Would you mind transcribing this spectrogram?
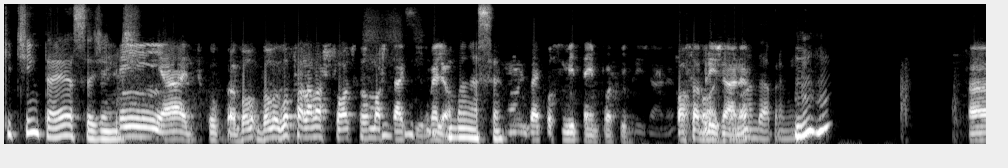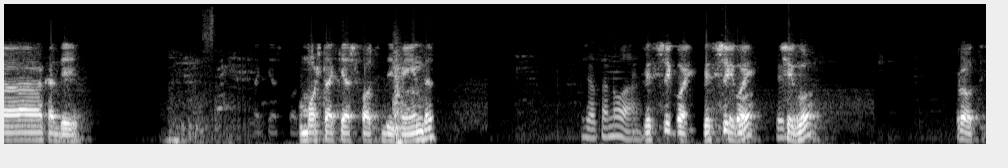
Que tinta é essa, gente? Sim, ai, desculpa. Vou, vou, vou falar nas fotos que eu vou mostrar aqui. Melhor. Massa. Não vai consumir tempo aqui. Posso abrir Pode, já, né? mandar pra mim. Uhum. Ah, cadê? Vou mostrar aqui as fotos de venda. Já tá no ar. Vê se chegou aí. Vê se chegou aí. Chegou? Pronto.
